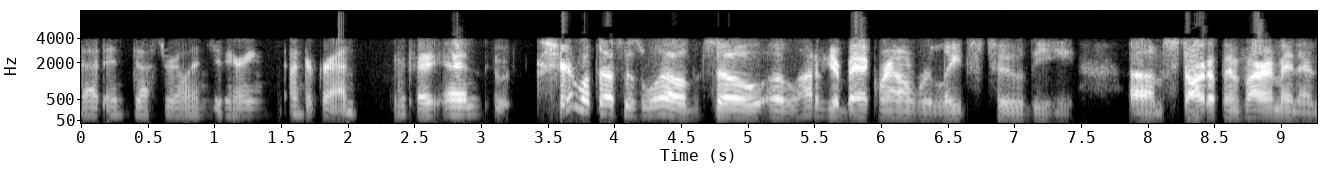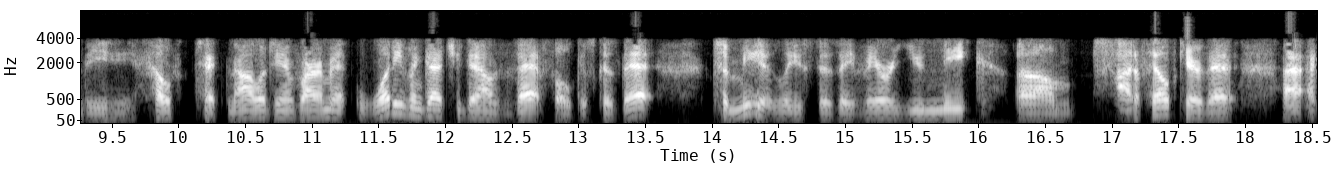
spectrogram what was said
that industrial engineering undergrad. Okay, and share with us as well. So a lot of your background relates to the um, startup environment and the health technology environment. What even got you down that focus? Because that, to me at least, is a very unique um, side of healthcare that I, I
